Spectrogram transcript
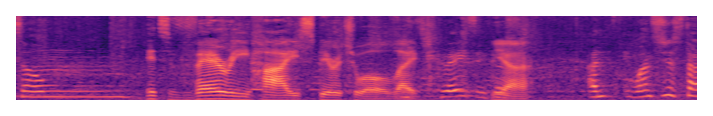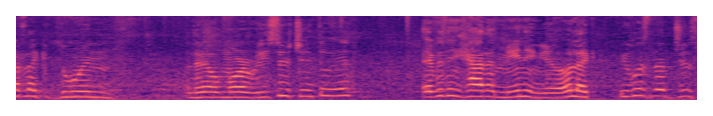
some It's very high spiritual, like it's crazy. yeah, And once you start like doing a little more research into it, everything had a meaning, you know. Like it was not just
